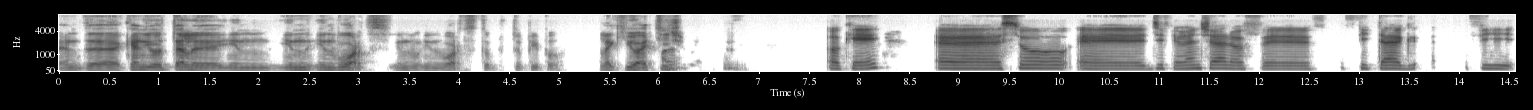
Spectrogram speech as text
And uh, can you tell uh, in in in words in in words to to people like you are teaching? Okay. Uh, so uh, differential of uh, phi tag phi,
